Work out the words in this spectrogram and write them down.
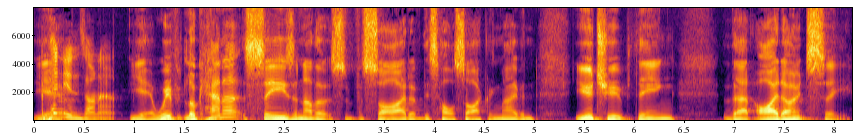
Yeah. opinions on it Yeah, we've look. Hannah sees another side of this whole cycling maven YouTube thing that I don't see,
